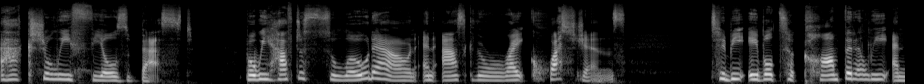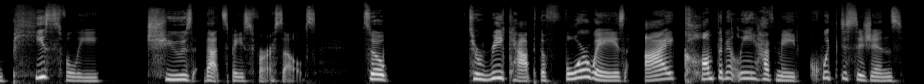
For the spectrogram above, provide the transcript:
actually feels best. But we have to slow down and ask the right questions to be able to confidently and peacefully choose that space for ourselves. So, to recap, the four ways I confidently have made quick decisions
